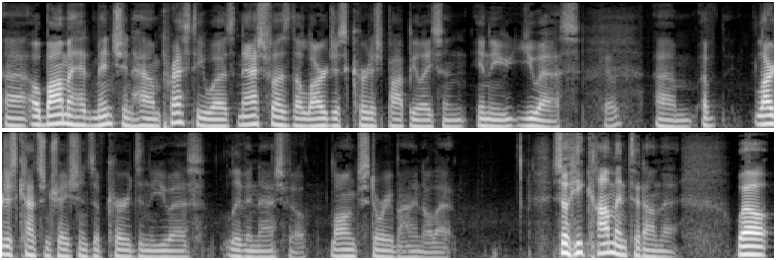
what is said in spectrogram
uh, obama had mentioned how impressed he was nashville has the largest kurdish population in the us Okay. um, of largest concentrations of kurds in the us live in nashville long story behind all that So he commented on that. Well,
